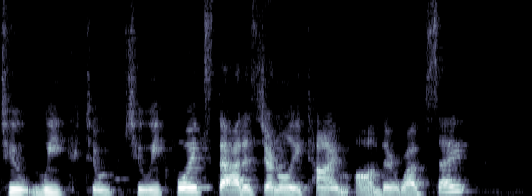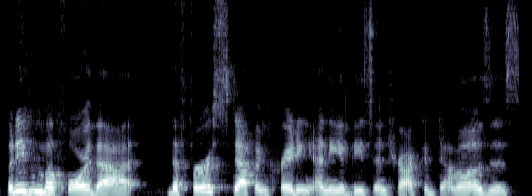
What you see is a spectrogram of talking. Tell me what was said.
two week to two week points, that is generally time on their website. But even Mhm. before that, the first step in creating any of these interactive demos is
